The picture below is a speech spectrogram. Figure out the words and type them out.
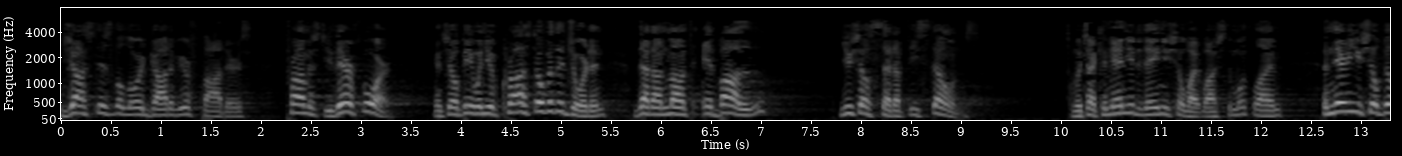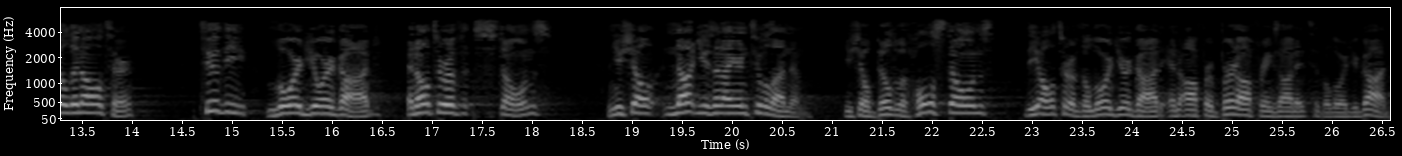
just as the Lord God of your fathers promised you. Therefore, it shall be when you have crossed over the Jordan, that on Mount Ebal you shall set up these stones, which I command you today, and you shall whitewash them with lime. And there you shall build an altar to the Lord your God, an altar of stones, and you shall not use an iron tool on them. You shall build with whole stones the altar of the Lord your God and offer burnt offerings on it to the Lord your God.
